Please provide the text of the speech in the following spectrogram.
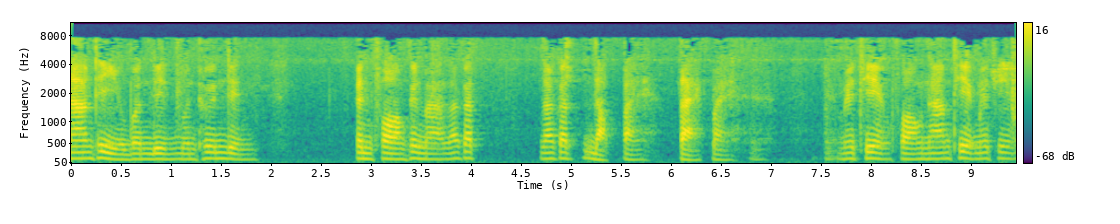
น้ำที่อยู่บนดินบนพื้นดิน เป็นฟองขึ้นมาแล้วก็แล้วก็ดับไป แตกไป ไม่เที่ยงฟองน้ำเที่ยงไม่เที่ยง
